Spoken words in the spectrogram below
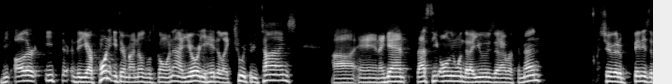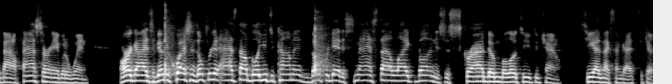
the other ether, the opponent ethermon knows what's going on, you already hit it like two or three times. Uh, and again, that's the only one that I use that I recommend. So you're able to finish the battle faster and able to win. All right, guys, if you have any questions, don't forget to ask down below YouTube comments. Don't forget to smash that like button and subscribe down below to YouTube channel. See you guys next time, guys. Take care.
